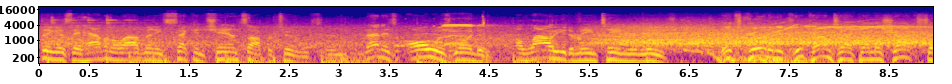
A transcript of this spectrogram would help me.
thing is they haven't allowed many second chance opportunities. And that is always going to allow you to maintain your lead. It's good, and he drew contact on the shot. So,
